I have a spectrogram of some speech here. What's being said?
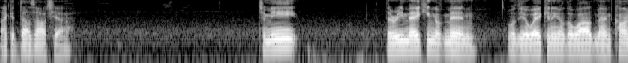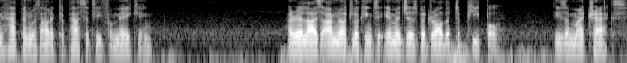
like it does out here. To me, the remaking of men or the awakening of the wild man can't happen without a capacity for making. I realize I'm not looking to images but rather to people. These are my tracks.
